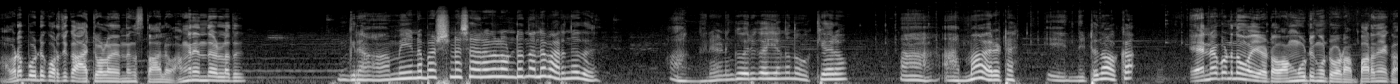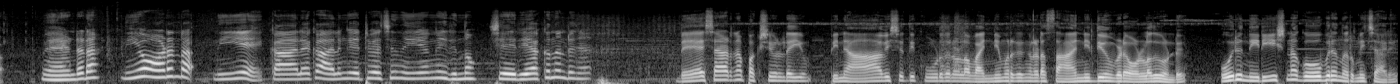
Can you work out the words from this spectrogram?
അവിടെ പോയിട്ട് കുറച്ച് കാറ്റോളം എന്തെങ്കിലും സ്ഥലമോ അങ്ങനെ എന്താ ഉള്ളത്? ഗ്രാമീണ ഭക്ഷണശാലകളുണ്ടെന്നല്ലേ പറഞ്ഞത്. അങ്ങനെയാണെങ്കിൽ ഒരു കൈ അങ്ങ് നോക്കിയാലോ. ആ അമ്മ വരട്ടെ. എന്നിട്ട് നോക്കാം. എന്നെ കൊണ്ടൊന്നും വയ്യ കേട്ടോ. അങ്ങോട്ടും ഇങ്ങോട്ടും ഓടാം. പറഞ്ഞേക്കാം. വേണ്ടടാ. നീ ഓടണ്ട. നീയേ കാലേ കാലം കയറ്റി വെച്ച് നീ അങ്ങ് ഇരുന്നോ. ശരിയാക്കുന്നുണ്ട് ഞാൻ. ദേശാടന പക്ഷികളുടെയും പിന്നെ ആവശ്യത്തിൽ കൂടുതലുള്ള വന്യമൃഗങ്ങളുടെ സാന്നിധ്യവും ഇവിടെ ഉള്ളതുകൊണ്ട് ഒരു നിരീക്ഷണ ഗോപുരം നിർമ്മിച്ചാൽ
